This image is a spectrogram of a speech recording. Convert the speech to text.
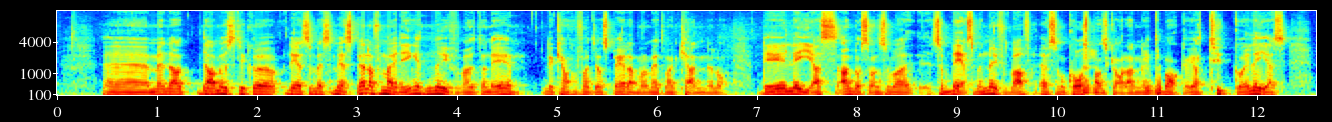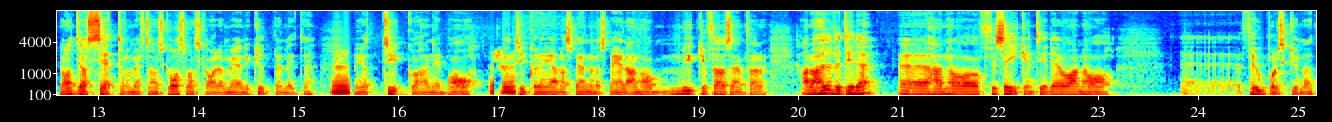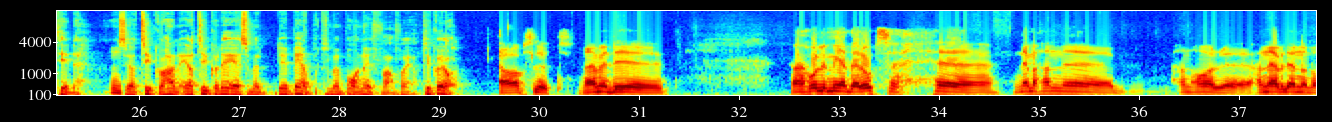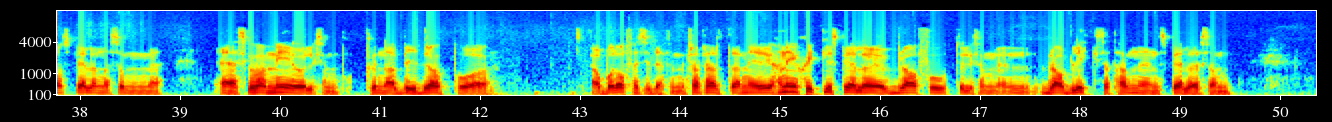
Eh, men däremot tycker jag det som är mest spännande för mig, det är inget nyförvärv utan det är, det är kanske för att jag spelar med och vet vad man kan. Eller, det är Elias Andersson som, var, som blev som en nyförvärv eftersom korsbandsskadan är mm. tillbaka. Jag tycker Elias, nu har inte jag sett honom efter hans korsbandsskada mer än i kuppen lite. Mm. Men jag tycker han är bra. Jag mm. tycker det är en jävla spännande spelare. Han har mycket för sig. Han har huvudet till det, eh, han har fysiken till det och han har eh, fotbollskunnande till det. Så jag tycker, han, jag tycker det är som ett, det blir som ett bra nyförvärv för er, tycker jag. Ja, absolut. Nej, men det... Jag håller med där också. Eh, nej, men han, eh, han, har, eh, han är väl en av de spelarna som eh, ska vara med och liksom kunna bidra på ja, både offensivt och defensivt. Men framförallt, han är, han är en skicklig spelare, bra fot och liksom en bra blick. Så att han är en spelare som,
